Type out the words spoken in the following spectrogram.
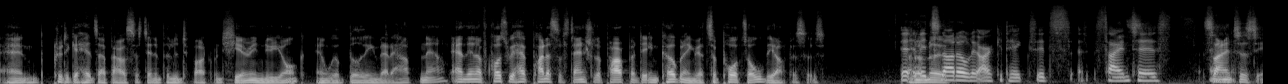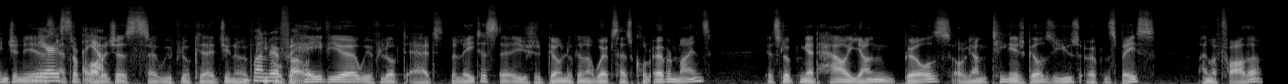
And Kritika heads up our sustainability department here in New York, and we're building that out now. And then, of course, we have quite a substantial department in Copenhagen that supports all the offices. And it's know. not only architects, it's scientists. Scientists, engineers, Engineers, yeah. anthropologists. Uh, we've looked at you know Wonderful. people behavior. We've looked at the latest. Uh, you should go and look at our website. It's called Urban Minds. It's looking at how young girls or young teenage girls use urban space. I'm a father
